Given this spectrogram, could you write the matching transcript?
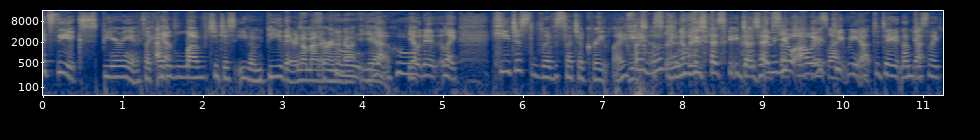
it's the experience. Like, I Yeah. would love to just even be there no matter who, yeah. who Yep. it is. Like he just lives such a great life. he I does. love it. No, he does. He does have and you always keep me Yeah. up to date, and I'm Yeah. just like,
